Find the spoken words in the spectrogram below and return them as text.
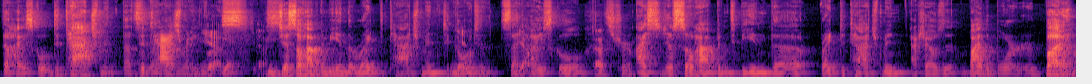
the high school detachment. That's the that Detachment, yes, Yeah. yes. You just so happen to be in the right detachment to go Yeah. to said Yeah. high school. That's true. I just so happened to be in the right detachment. Actually, I was by the border, but Mm-hmm.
